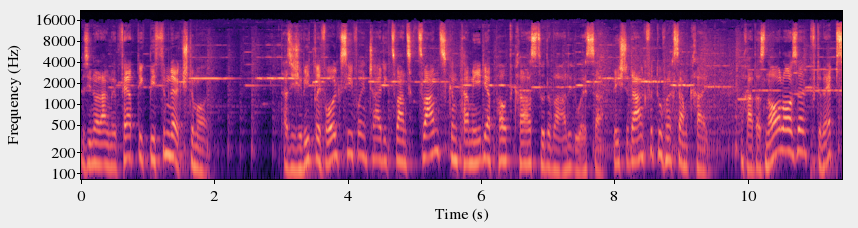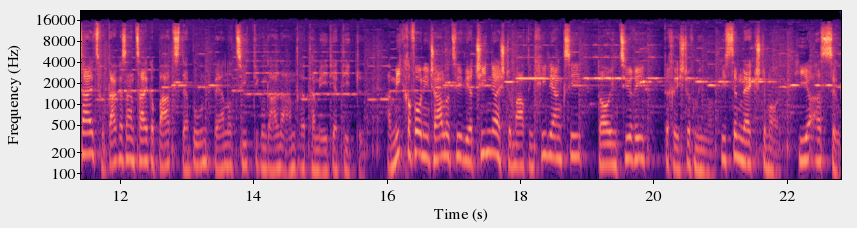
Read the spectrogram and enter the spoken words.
Wir sind noch lange nicht fertig. Bis zum nächsten Mal. Das war eine weitere Folge von Entscheidung 2020, ein Media Podcast zu der Wahl in den USA. Besten Dank für die Aufmerksamkeit. Man kann das nachlesen auf den Websites von Tagesanzeiger, Batz, der Bund, Berner Zeitung und allen anderen Tamedia-Titeln. Am Mikrofon in Charlottesville, Virginia, der Martin Kilian, hier in Zürich der Christoph Münger. Bis zum nächsten Mal. Hier als Zoom.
